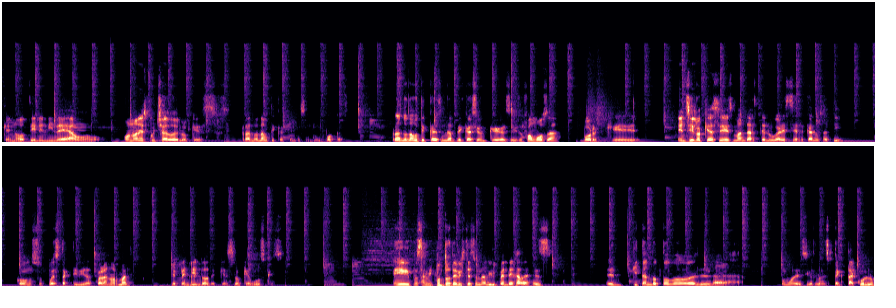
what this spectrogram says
que no tienen idea o, o no han escuchado de lo que es Randonáutica, que no son muy pocas. Randonáutica es una aplicación que se hizo famosa porque en sí lo que hace es mandarte lugares cercanos a ti con supuesta actividad paranormal, dependiendo de qué es lo que busques. Y pues a mi punto de vista es una vil pendejada, es eh, quitando todo la, ¿cómo decirlo?, espectáculo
